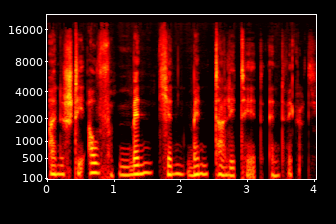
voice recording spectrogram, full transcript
eine Stehauf-Männchen-Mentalität entwickelt.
